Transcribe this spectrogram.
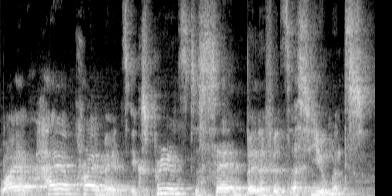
while higher primates experienced the same benefits as humans.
